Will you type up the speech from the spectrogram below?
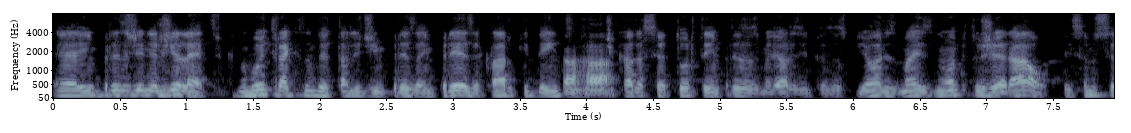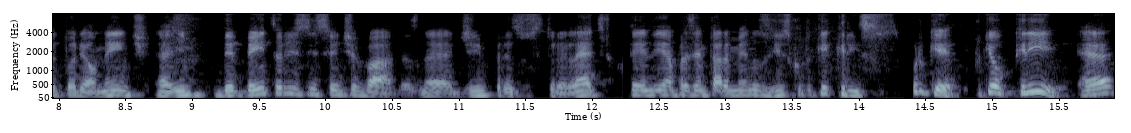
é, empresas de energia elétrica. Não vou entrar aqui no detalhe de empresa a empresa, é claro que dentro uhum. de cada setor tem empresas melhores e empresas piores, mas no âmbito geral, pensando setorialmente, é, debentures incentivadas né, de empresas do setor elétrico tendem a apresentar menos risco do que CRIs. Por quê? Porque o CRI é,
